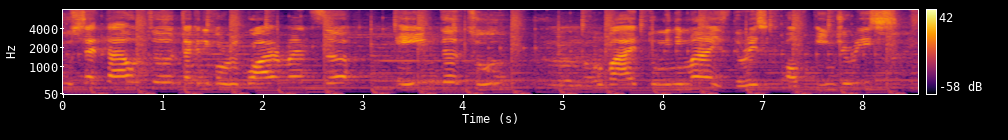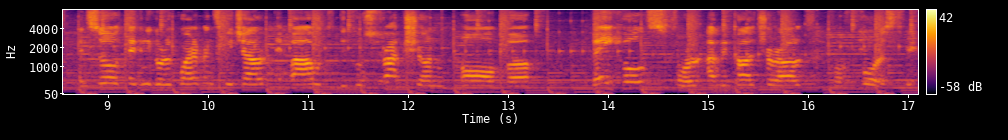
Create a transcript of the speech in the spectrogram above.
to set out uh, technical requirements uh, aimed to um, provide to minimize the risk of injuries and so technical requirements which are about the construction of uh, vehicles for agricultural for forestry.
